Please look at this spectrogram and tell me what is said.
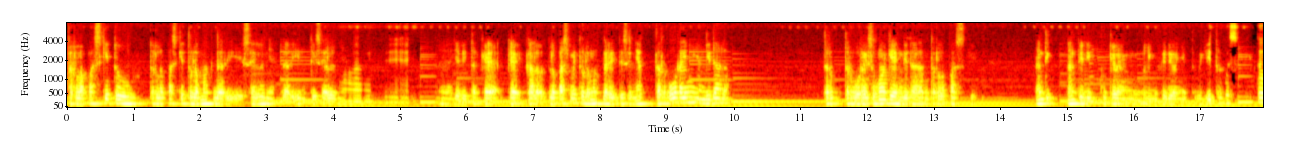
terlepas gitu terlepas gitu lemak dari selnya dari inti selnya Nah, jadi kayak kayak kalau lepas itu lemak dari inti selnya terurai nih yang di dalam Ter- terurai semua yang di dalam terlepas gitu nanti nanti di kukira yang link videonya itu begitu Itu itu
